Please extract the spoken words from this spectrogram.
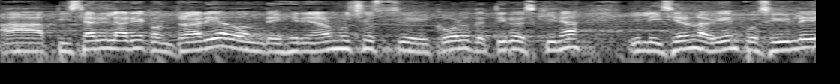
a pisar el área contraria, donde generaron muchos eh, cobros de tiro de esquina y le hicieron la vida imposible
